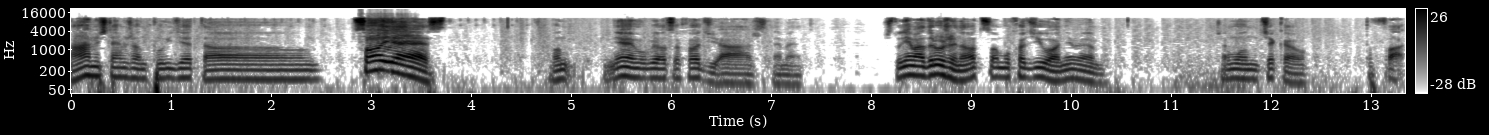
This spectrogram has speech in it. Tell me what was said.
A, myślałem, że on pójdzie tam... Co jest? On... Nie wiem w ogóle o co chodzi. Aż, demet. Czy tu nie ma drużyny, o co mu chodziło? Nie wiem. Czemu on uciekał? To fuck.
